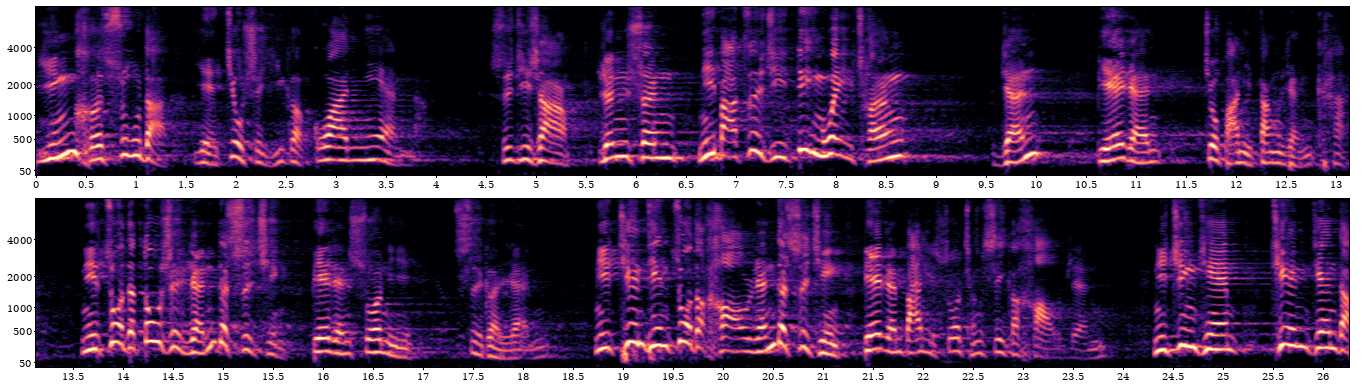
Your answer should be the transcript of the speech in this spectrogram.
赢和输的，也就是一个观念呐。实际上，人生你把自己定位成人，别人就把你当人看。你做的都是人的事情，别人说你是个人。你天天做的好人的事情，别人把你说成是一个好人；你今天天天的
